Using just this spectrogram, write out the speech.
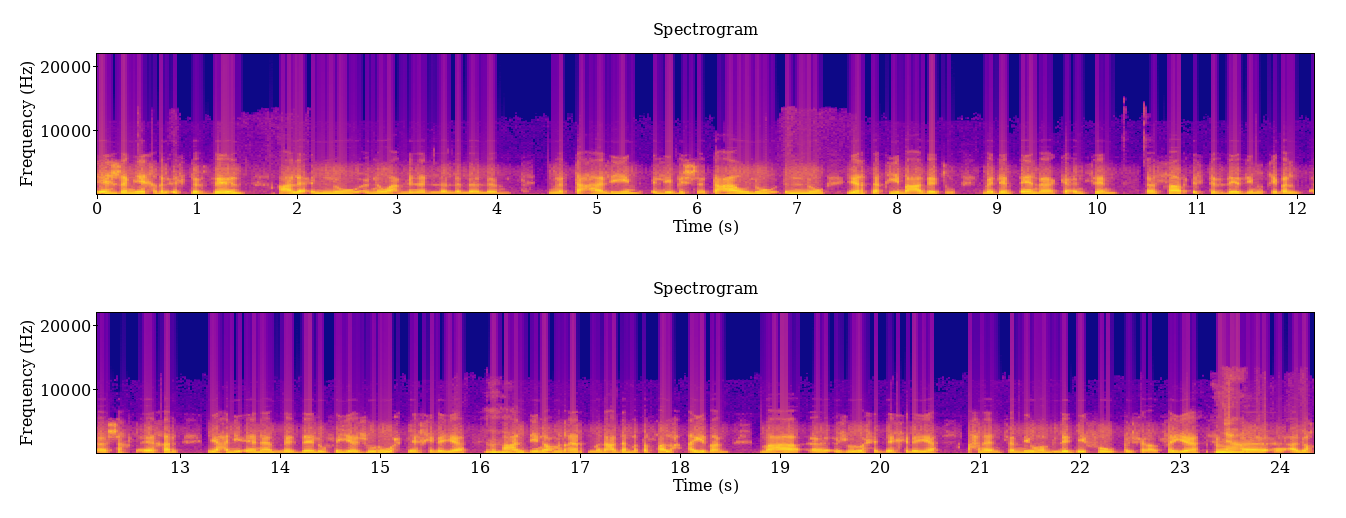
يجب ياخذ الاستفزاز على إنه نوع من من التعاليم اللي باش تعاونوا إنه يرتقي مع ذاته. ما دام أنا كإنسان صار استفزازي من قبل شخص آخر. يعني أنا مازالوا فيا جروح داخلية. عندي نوع من غير من عدم التصالح أيضا مع جروحي الداخلية. إحنا نسميهم les défauts بالفرنسية. نعم. alors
